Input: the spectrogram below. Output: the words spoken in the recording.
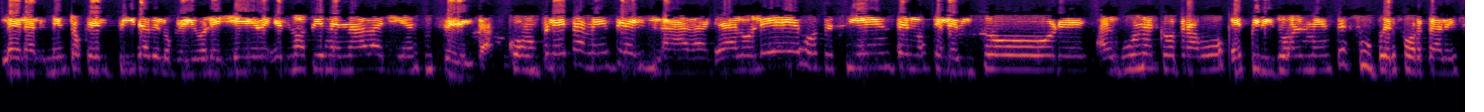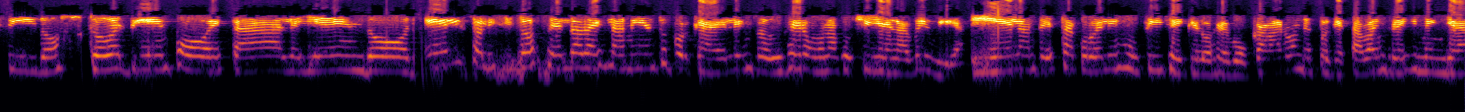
el alimento que él pida de lo que yo le lleve. Él no tiene nada allí en su celda. Completamente aislada. A lo lejos se sienten los televisores, alguna que otra voz espiritualmente súper fortalecidos. Todo el tiempo está leyendo. Él solicitó celda de aislamiento porque a él le introdujeron una cuchilla en la Biblia. Y él ante esta cruel injusticia y que lo revocaron después que estaba en régimen ya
